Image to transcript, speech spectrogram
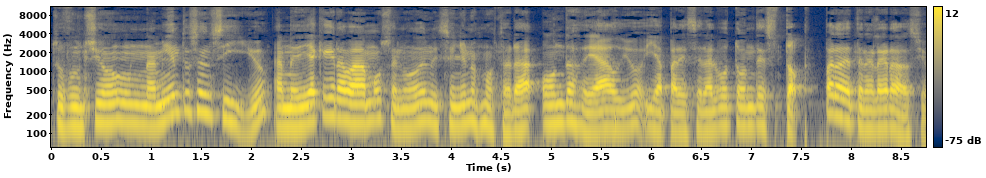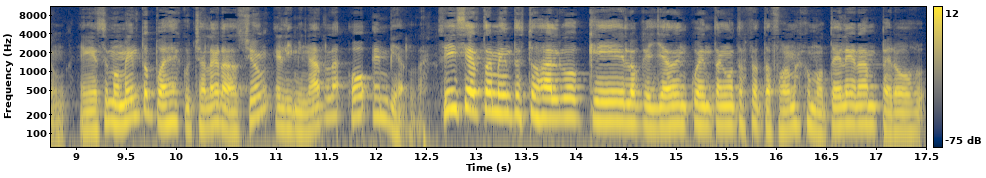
Su funcionamiento es sencillo. A medida que grabamos, el nuevo diseño nos mostrará ondas de audio y aparecerá el botón de stop para detener la grabación. En ese momento puedes escuchar la grabación, eliminarla o enviarla. Sí, ciertamente esto es algo que lo que ya dan cuenta en otras plataformas como Telegram, pero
